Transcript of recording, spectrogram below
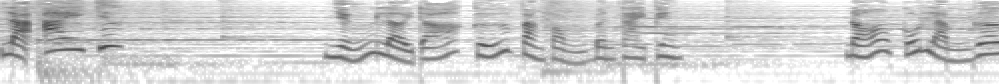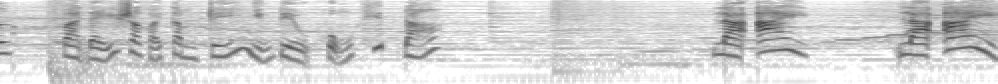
Là ai chứ? Những lời đó cứ vang vọng bên tai Pin. Nó cố làm ngơ và đẩy ra khỏi tâm trí những điều khủng khiếp đó. Là ai? Là ai?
